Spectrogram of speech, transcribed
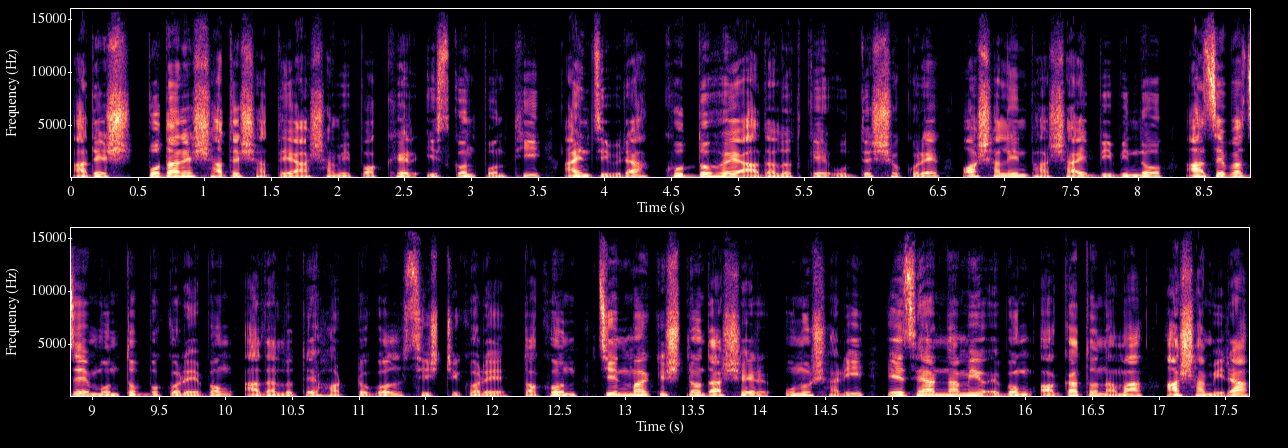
আদেশ প্রদানের সাথে সাথে আসামি পক্ষের ইস্কনপন্থী আইনজীবীরা ক্ষুব্ধ হয়ে আদালতকে উদ্দেশ্য করে অশালীন ভাষায় বিভিন্ন আজেবাজে মন্তব্য করে এবং আদালতে হট্টগোল সৃষ্টি করে। তখন চিন্ময় কৃষ্ণ দাসের অনুসারী এজেয়ার নামীয় এবং অজ্ঞাতনামা আসামিরা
